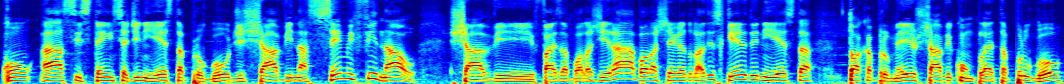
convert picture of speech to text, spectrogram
com a assistência de Iniesta para o gol de Xavi na semifinal. Xavi faz a bola girar, a bola chega do lado esquerdo, Iniesta toca para o meio, Xavi completa para o gol,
